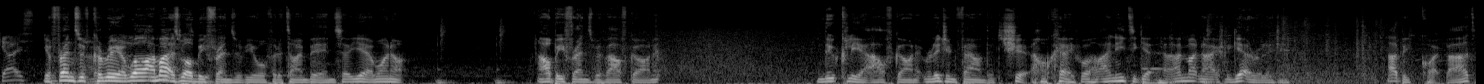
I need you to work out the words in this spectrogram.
Guys, You're friends with Korea. Well, I might as well be friends with you all for the time being. So yeah, why not? I'll be friends with Alf Garnett. Nuclear Alf Garnett, religion founded. Shit. Okay, well, I need to get. I might not actually get a religion. That'd be quite bad.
